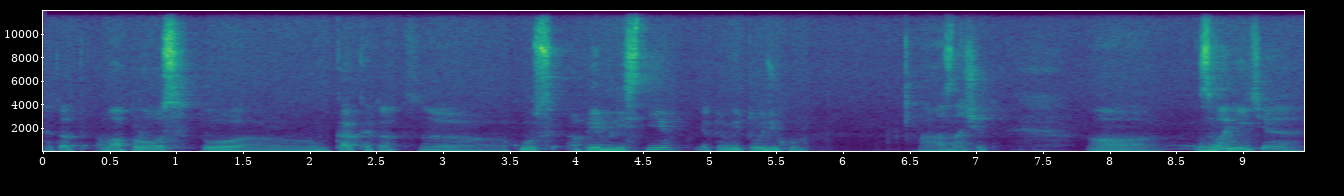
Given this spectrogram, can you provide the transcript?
этот вопрос, то э, как этот э, курс приобрести, эту методику, а, значит, э, звоните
